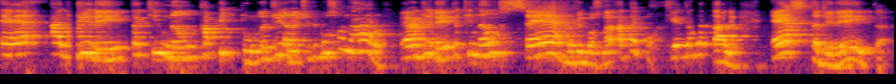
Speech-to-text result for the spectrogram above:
é a direita que não capitula diante de Bolsonaro. É a direita que não serve Bolsonaro. Até porque tem um detalhe: esta direita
